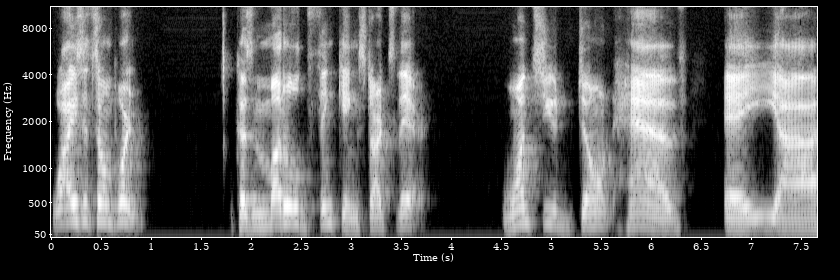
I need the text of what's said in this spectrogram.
Why is it so important? Because muddled thinking starts there once you don't have a uh,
